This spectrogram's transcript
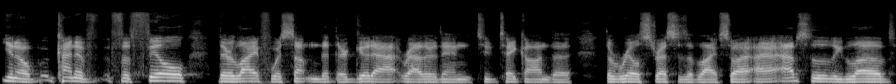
you know kind of fulfill their life with something that they're good at rather than to take on the the real stresses of life so i, I absolutely love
